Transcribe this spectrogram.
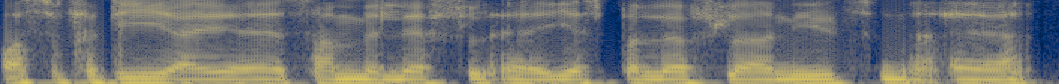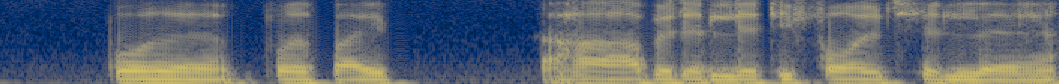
også fordi jeg øh, sammen med Løffel, øh, Jesper Løffler og Nielsen øh, både, både var, har arbejdet lidt i forhold til øh,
